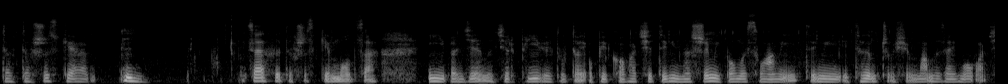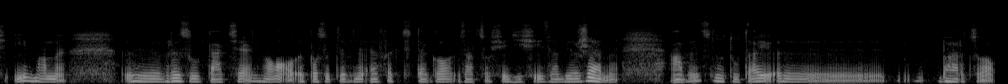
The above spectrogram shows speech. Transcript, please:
te, te wszystkie cechy, te wszystkie moce i będziemy cierpliwie tutaj opiekować się tymi naszymi pomysłami, tymi, tym, czym się mamy zajmować i mamy y, w rezultacie no, pozytywny efekt tego, za co się dzisiaj zabierzemy. A więc no tutaj y, bardzo,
